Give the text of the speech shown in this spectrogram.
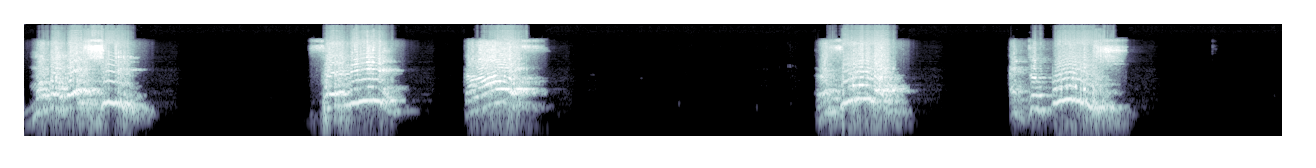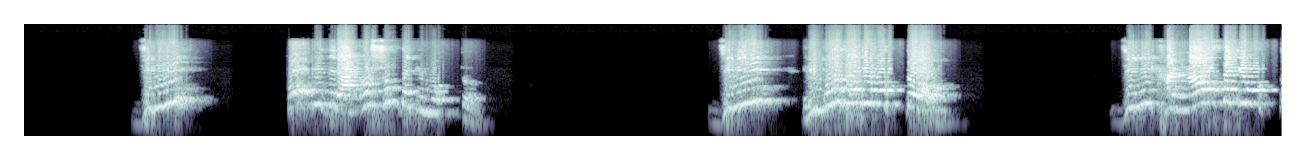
মতাদর্শী শ্রেণি ক্লাস রসুল একজন পুরুষ যিনি প্রকৃতির আকর্ষণ থেকে মুক্ত। যিনি রিপু থেকে মুক্ত, যিনি খান্নাস থেকে মুক্ত,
